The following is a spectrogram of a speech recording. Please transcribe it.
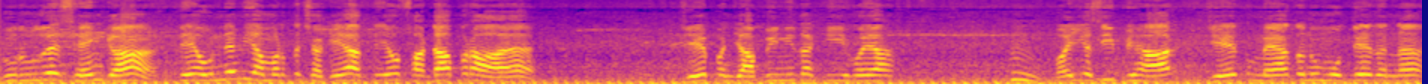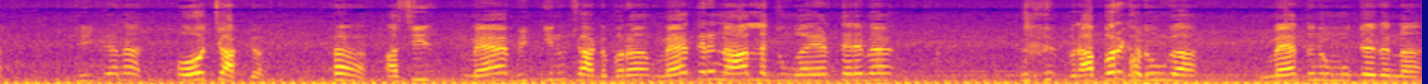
ਗੁਰੂ ਦੇ ਸਿੰਘ ਆ ਤੇ ਉਹਨੇ ਵੀ ਅੰਮ੍ਰਿਤ ਛਕਿਆ ਤੇ ਉਹ ਸਾਡਾ ਭਰਾ ਹੈ। ਜੇ ਪੰਜਾਬੀ ਨਹੀਂ ਤਾਂ ਕੀ ਹੋਇਆ? ਬਾਈ ਅਸੀਂ ਬਿਹਾਰ ਜੇ ਮੈਂ ਤੈਨੂੰ ਮੁੱਦੇ ਦਿੰਨਾ ਠੀਕ ਹੈ ਨਾ? ਉਹ ਚੱਕ। ਅਸੀਂ ਮੈਂ ਵਿੱਕੀ ਨੂੰ ਛੱਡ ਪਰਾਂ। ਮੈਂ ਤੇਰੇ ਨਾਲ ਲੱਗੂੰਗਾ ਯਾਰ ਤੇਰੇ ਮੈਂ ਬਰਾਬਰ ਖੜੂੰਗਾ। ਮੈਂ ਤੈਨੂੰ ਮੁੱਦੇ ਦਿੰਨਾ।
